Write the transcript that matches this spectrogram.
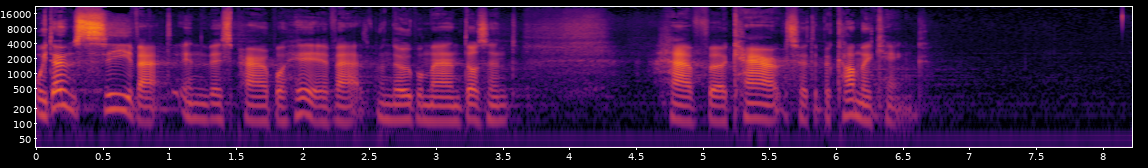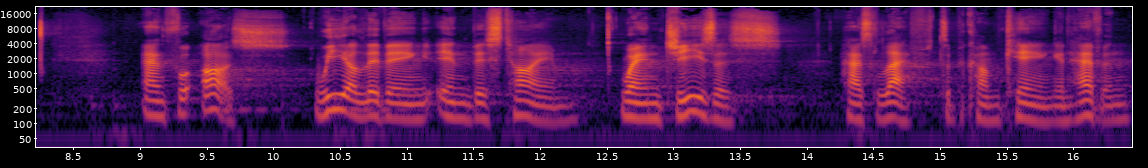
We don't see that in this parable here, that the nobleman doesn't have the character to become a king. And for us, we are living in this time when Jesus has left to become king in heaven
